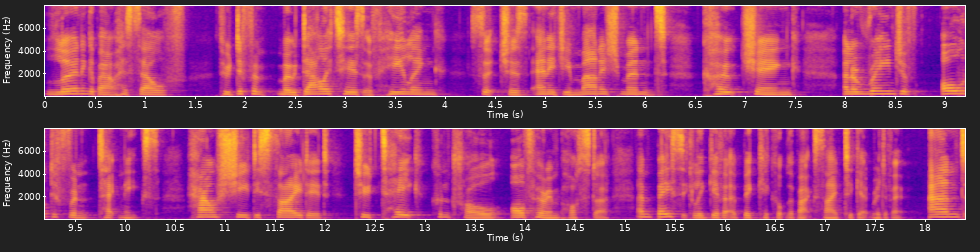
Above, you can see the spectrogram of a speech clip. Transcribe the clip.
learning about herself through different modalities of healing, such as energy management, coaching, and a range of all different techniques, how she decided to take control of her imposter and basically give it a big kick up the backside to get rid of it. And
